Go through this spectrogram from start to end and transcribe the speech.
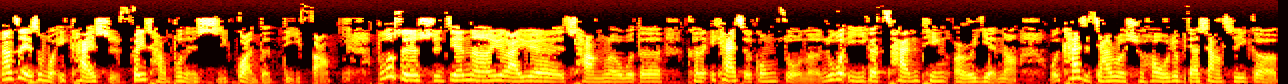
那这也是我一开始非常不能习惯的地方。不过随着时间呢越来越长了，我的可能一开始的工作呢，如果以一个餐厅而言呢，我一开始加入的时候，我就比较像是一个。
